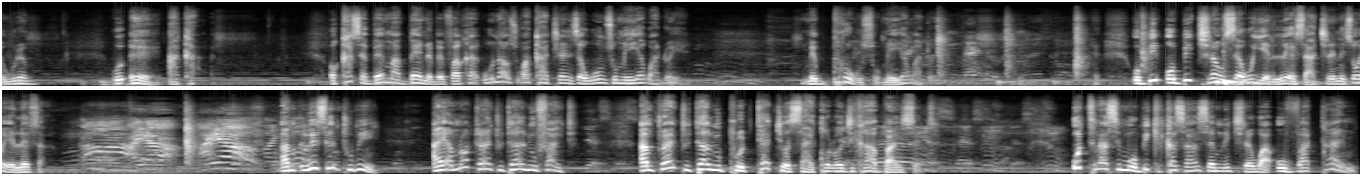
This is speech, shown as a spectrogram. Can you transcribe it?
awuram aka. Ɔka sɛ bɛrima bɛn na ɛbɛfa Ɔka- wo na so waka kyerɛ no sɛ wo nso meyɛ wadɔyɛ meboro wo so meyɛ wadɔyɛ obi obi kyerɛ wo sɛ woyɛ less akyerɛ ne lesser um, listen to me i am not trying to tell you fight i'm trying to tell you protect your psychological mindset wotena ma obi keka saa nsɛm no kyerɛ wo over time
